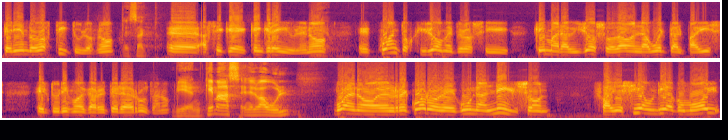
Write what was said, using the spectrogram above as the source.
teniendo dos títulos, ¿no? exacto. Eh, así que qué increíble, ¿no? Eh, cuántos kilómetros y qué maravilloso daban la vuelta al país el turismo de carretera de ruta, ¿no? Bien, ¿qué más en el baúl? Bueno, el recuerdo de Gunnar Nilsson fallecía un día como hoy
